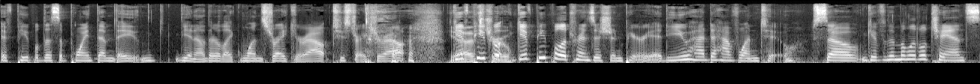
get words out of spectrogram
if people disappoint them, they, you know, they're like one strike you're out, two strikes you're out. Yeah, give people true. give people a transition period. You had to have one too, so give them a little chance.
